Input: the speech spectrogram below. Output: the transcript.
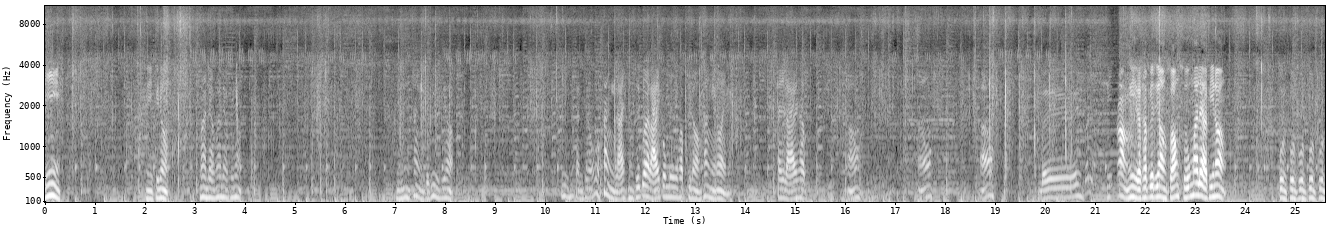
นี่ นี่พี่น้องมาแล้วมาแล้วพี่น้องนี่ข้างตัวนี้พี่น้องนี่ที่กันพี่น้องโอ้ข้างนี่หลายผมคิดว่าหลายกว่าหมูครับพี่น้องข้างหน่อยนี่ใช่หลายครับเอาเอาเอา เบยพี่น้องนี่แหละครับพี่น้องสองสูงมาแล้วพี่น้องพูนพูนพูนพูนพูน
